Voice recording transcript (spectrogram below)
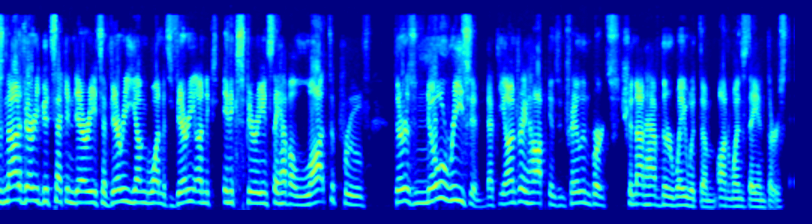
is not a very good secondary. It's a very young one. It's very un- inexperienced. They have a lot to prove. There is no reason that DeAndre Hopkins and Treylon Burks should not have their way with them on Wednesday and Thursday.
